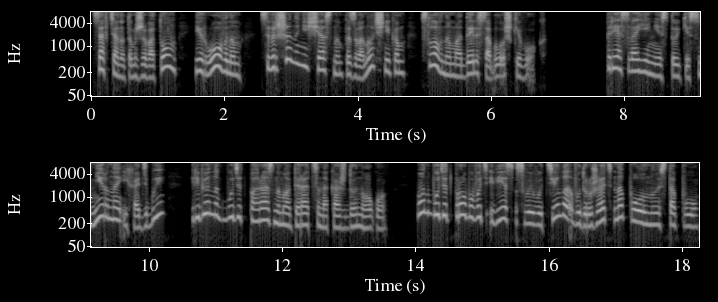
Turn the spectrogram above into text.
со втянутым животом и ровным, совершенно несчастным позвоночником, словно модель с обложки ВОК. При освоении стойки смирно и ходьбы ребенок будет по-разному опираться на каждую ногу. Он будет пробовать вес своего тела выдружать на полную стопу,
